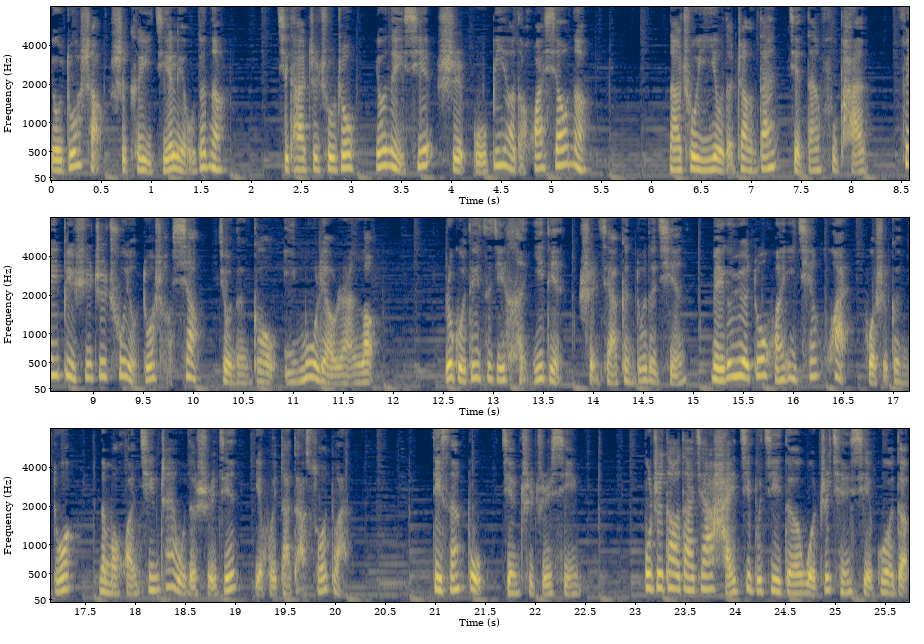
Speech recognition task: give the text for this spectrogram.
有多少是可以节流的呢？其他支出中有哪些是不必要的花销呢？拿出已有的账单，简单复盘。非必须支出有多少项就能够一目了然了。如果对自己狠一点，省下更多的钱，每个月多还一千块或是更多，那么还清债务的时间也会大大缩短。第三步，坚持执行。不知道大家还记不记得我之前写过的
